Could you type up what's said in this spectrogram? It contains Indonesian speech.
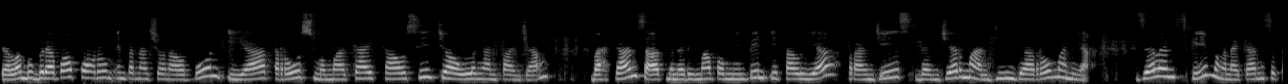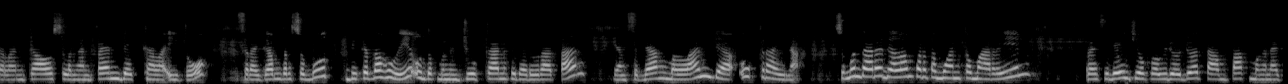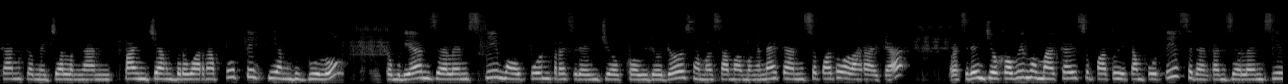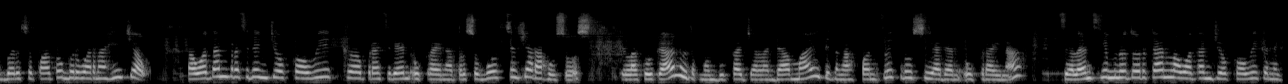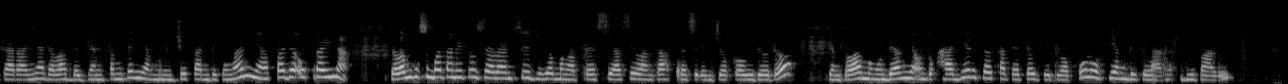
Dalam beberapa forum internasional pun, ia terus memakai kaos hijau lengan panjang, bahkan saat menerima pemimpin Italia, Prancis, dan Jerman hingga Romania. Zelensky mengenakan setelan kaos lengan pendek kala itu. Seragam tersebut diketahui untuk menunjukkan kedaruratan yang sedang melanda Ukraina. Sementara dalam pertemuan kemarin, Presiden Joko Widodo tampak mengenakan kemeja lengan panjang berwarna putih yang digulung. Kemudian Zelensky maupun Presiden Joko Widodo sama-sama mengenakan sepatu olahraga Presiden Jokowi memakai sepatu hitam putih, sedangkan Zelensky bersepatu berwarna hijau. Lawatan Presiden Jokowi ke Presiden Ukraina tersebut secara khusus dilakukan untuk membuka jalan damai di tengah konflik Rusia dan Ukraina. Zelensky menuturkan lawatan Jokowi ke negaranya adalah bagian penting yang menunjukkan dukungannya pada Ukraina. Dalam kesempatan itu, Zelensky juga mengapresiasi langkah Presiden Joko Widodo yang telah mengundangnya untuk hadir ke KTT G20 yang digelar di Bali.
